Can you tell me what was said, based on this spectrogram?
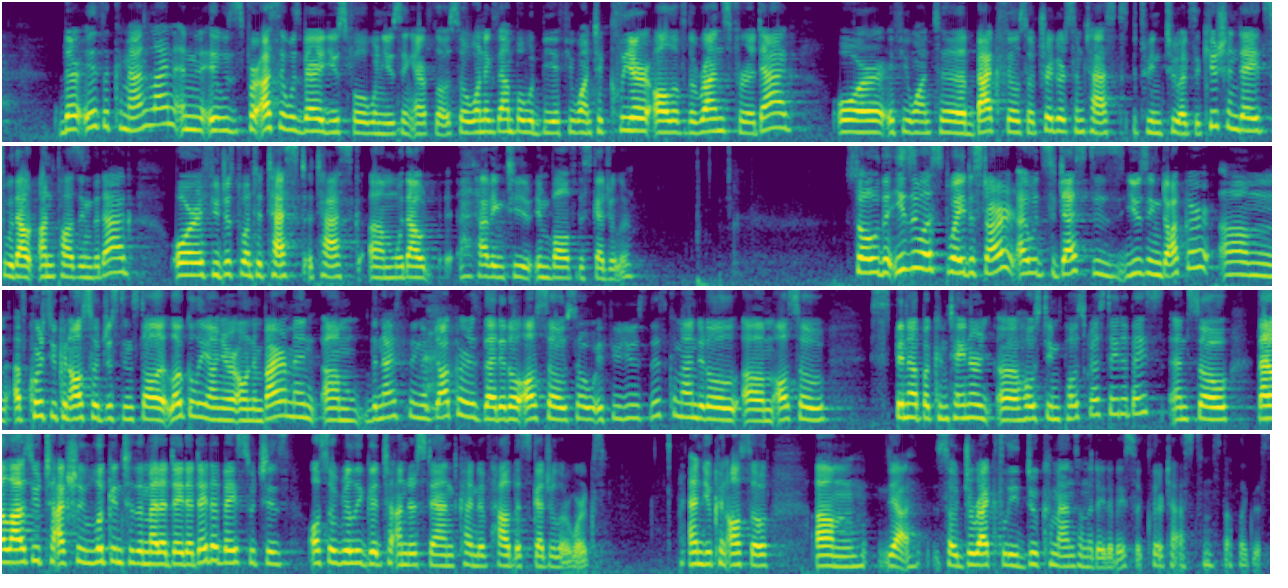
there is a command line, and it was for us it was very useful when using Airflow. So one example would be if you want to clear all of the runs for a DAG, or if you want to backfill, so trigger some tasks between two execution dates without unpausing the DAG, or if you just want to test a task um, without having to involve the scheduler. So the easiest way to start, I would suggest, is using Docker. Um, of course, you can also just install it locally on your own environment. Um, the nice thing of Docker is that it'll also, so if you use this command, it'll um, also spin up a container uh, hosting Postgres database. And so that allows you to actually look into the metadata database, which is also really good to understand kind of how the scheduler works. And you can also, um, yeah, so directly do commands on the database, so clear tasks and stuff like this.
